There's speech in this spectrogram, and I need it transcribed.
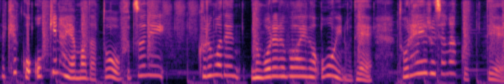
で結構大きな山だと普通に車で登れる場合が多いのでトレイルじゃなくって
